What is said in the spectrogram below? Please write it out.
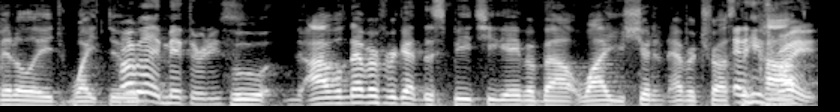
middle-aged white dude. probably like mid thirties. who I will never forget the speech he gave about why you shouldn't ever trust And a he's cop. right.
